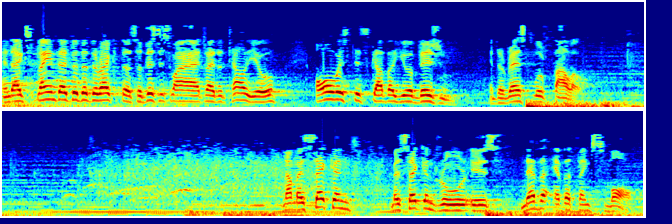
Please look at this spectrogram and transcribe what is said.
And I explained that to the director, so this is why I try to tell you, always discover your vision, and the rest will follow. Now my second my second rule is never ever think small.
